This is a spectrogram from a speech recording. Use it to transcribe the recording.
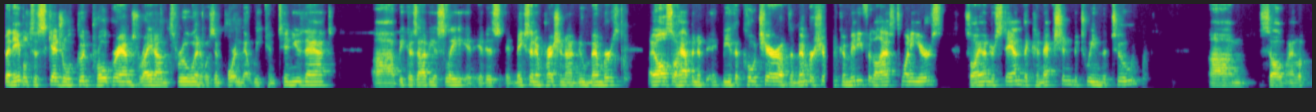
been able to schedule good programs right on through, and it was important that we continue that uh, because obviously it, it is it makes an impression on new members. I also happen to be the co-chair of the membership committee for the last 20 years, so I understand the connection between the two. Um, so I look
